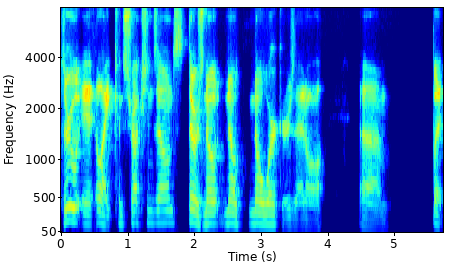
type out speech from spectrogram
through it, like construction zones. There was no no no workers at all. Um, but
